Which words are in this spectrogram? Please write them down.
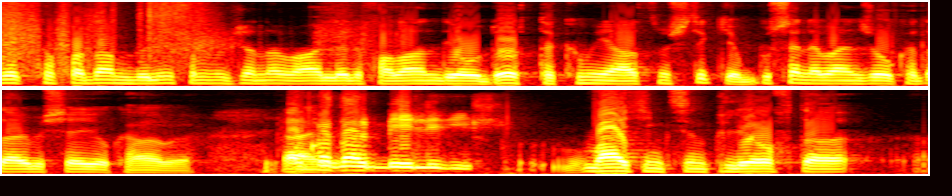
direkt kafadan bölüm sonu canavarları falan diye o dört takımı yazmıştık ya. Bu sene bence o kadar bir şey yok abi. Yani O kadar belli değil. Vikings'in playoff'ta e,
